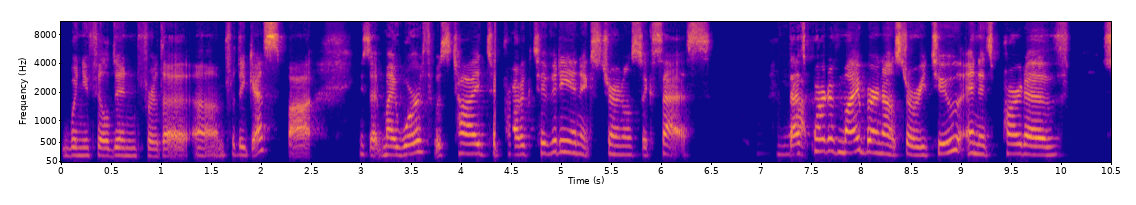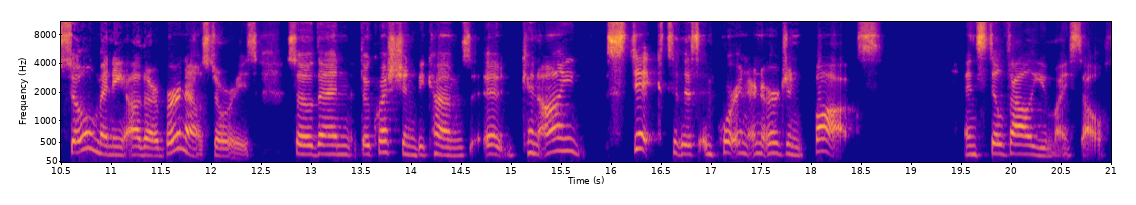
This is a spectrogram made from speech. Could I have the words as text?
when you filled in for the um, for the guest spot. You said my worth was tied to productivity and external success. That's part of my burnout story too, and it's part of so many other burnout stories. So then the question becomes: uh, Can I stick to this important and urgent box and still value myself?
